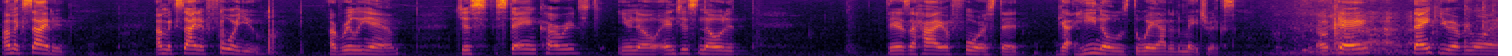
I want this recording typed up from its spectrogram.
I'm excited. I'm excited for you. I really am. Just stay encouraged, you know, and just know that there's a higher force that got, he knows the way out of the matrix. Okay? Thank you, everyone.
